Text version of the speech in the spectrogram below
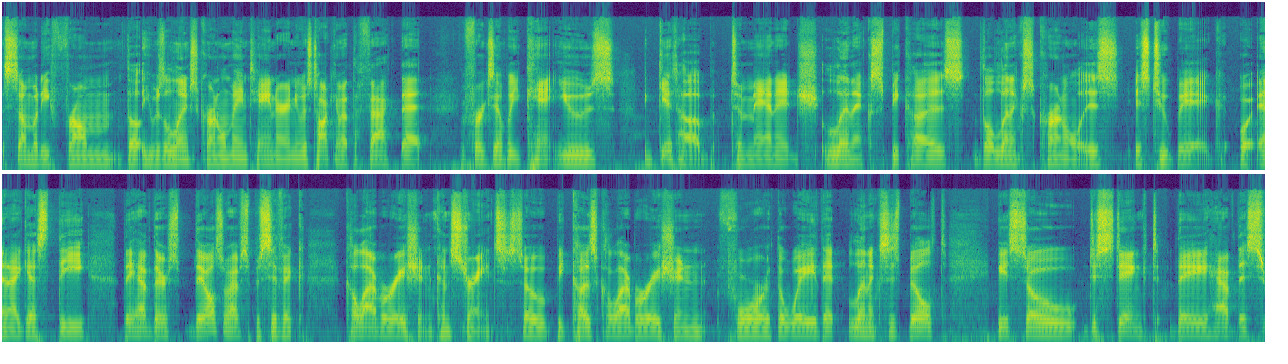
somebody from the, he was a Linux kernel maintainer, and he was talking about the fact that, for example, you can't use GitHub to manage Linux because the Linux kernel is is too big, or and I guess the they have their they also have specific collaboration constraints. So because collaboration for the way that Linux is built is so distinct. They have this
